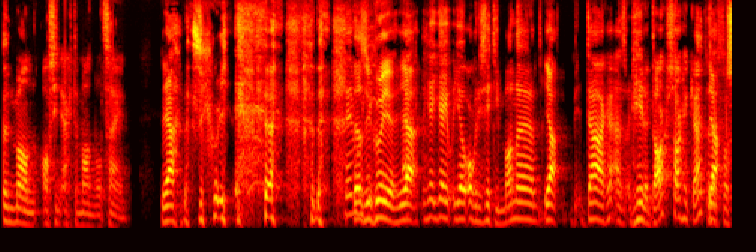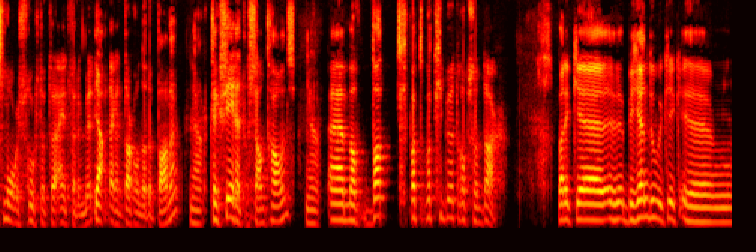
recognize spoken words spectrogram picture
een man als hij een echte man wil zijn? Ja, dat is een goeie. Nee, dat is een goeie, ja. Jij, jij, jij organiseert die mannen Ja, dagen, en een hele dag zag ik hè? Ja. van s morgens vroeg tot het eind van de middag, Ja. een dag onder de pannen. Ja. Klinkt zeer interessant trouwens. Ja. Eh, maar wat, wat, wat gebeurt er op zo'n dag? Wat ik eh, begin doe, ik, ik, ehm,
